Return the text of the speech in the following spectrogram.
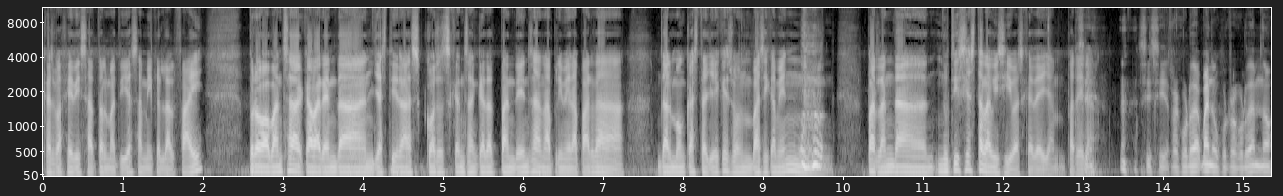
que es va fer dissabte al matí a Sant Miquel del Fai, però abans acabarem d'enllestir les coses que ens han quedat pendents en la primera part de, del món casteller, que són bàsicament parlant de notícies televisives, que dèiem, per era. Sí, sí, recordem, bueno, recordem, no.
